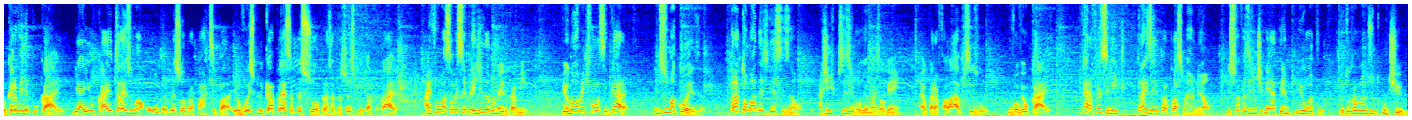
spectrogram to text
eu quero vender para o Caio, e aí o Caio traz uma outra pessoa para participar. Eu vou explicar para essa pessoa, para essa pessoa explicar para o Caio, a informação vai ser perdida no meio do caminho. Eu normalmente falo assim, cara, me diz uma coisa, para tomada de decisão, a gente precisa envolver mais alguém? Aí o cara fala, ah, preciso envolver o Caio. Cara, faz o seguinte, traz ele para a próxima reunião, isso vai fazer a gente ganhar tempo. E outra, eu estou trabalhando junto contigo.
